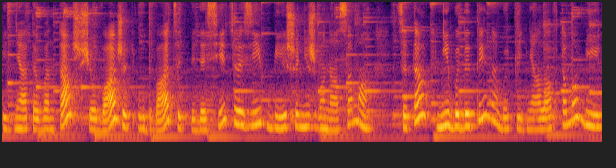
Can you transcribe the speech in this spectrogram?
підняти вантаж, що важить у 20-50 разів більше, ніж вона сама. Це так, ніби дитина би підняла автомобіль.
